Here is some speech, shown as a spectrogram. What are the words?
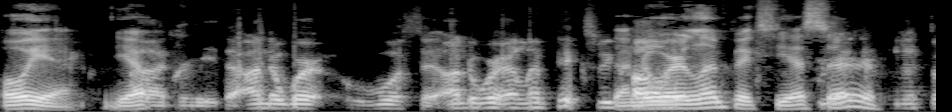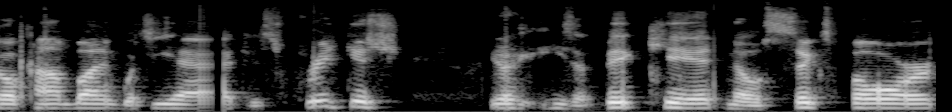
Oh yeah, yeah. Uh, the, the, underwear, what's the underwear Olympics? We the call underwear it? Olympics, yes sir. NFL Combine, which he had this freakish. You know, he's a big kid, you know, 6'4",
